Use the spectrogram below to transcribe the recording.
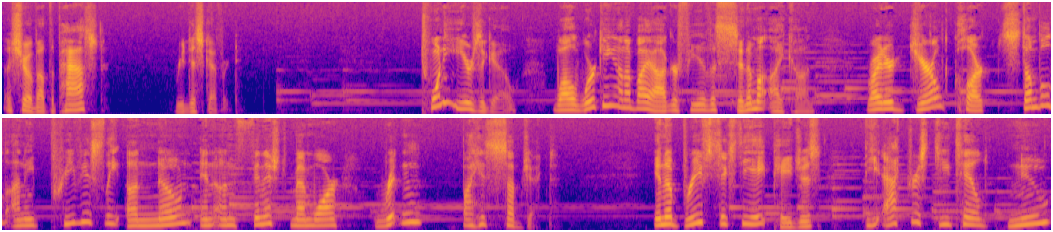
a show about the past rediscovered. 20 years ago, while working on a biography of a cinema icon, writer Gerald Clarke stumbled on a previously unknown and unfinished memoir written by his subject. In a brief 68 pages, the actress detailed new,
